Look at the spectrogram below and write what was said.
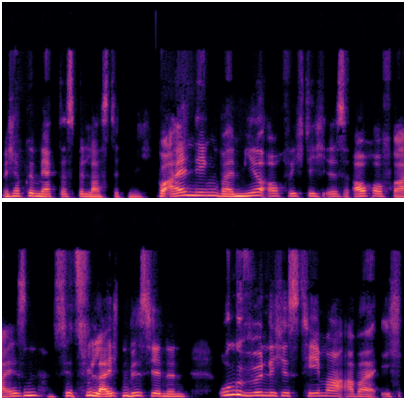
Und ich habe gemerkt, das belastet mich. Vor allen Dingen, weil mir auch wichtig ist, auch auf Reisen, ist jetzt vielleicht ein bisschen ein ungewöhnliches Thema, aber ich,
